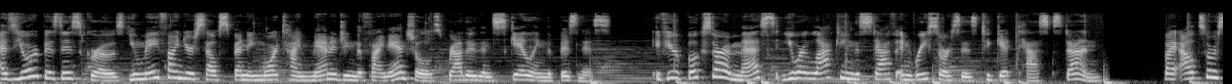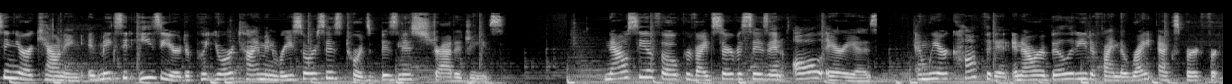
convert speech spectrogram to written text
As your business grows, you may find yourself spending more time managing the financials rather than scaling the business. If your books are a mess, you are lacking the staff and resources to get tasks done. By outsourcing your accounting, it makes it easier to put your time and resources towards business strategies. Now CFO provides services in all areas, and we are confident in our ability to find the right expert for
